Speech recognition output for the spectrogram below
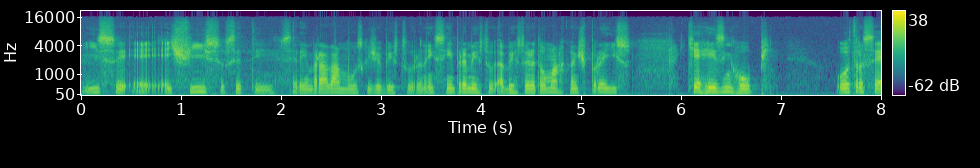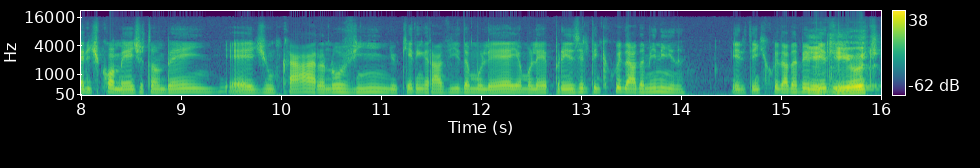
Isso é, é difícil você ter, você lembrar da música de abertura. Nem sempre a abertura, é tão marcante para isso. Que é Raising Hope. Outra série de comédia também, é de um cara novinho que ele engravida a mulher e a mulher é presa ele tem que cuidar da menina. Ele tem que cuidar da bebê E que dele. eu, te-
